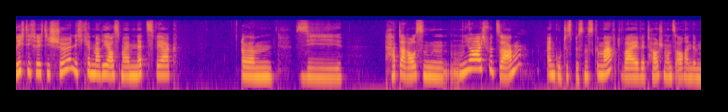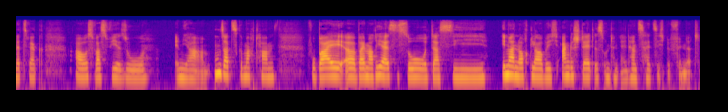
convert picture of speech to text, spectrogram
Richtig, richtig schön. Ich kenne Maria aus meinem Netzwerk. Ähm, sie hat daraus ein, ja, ich würde sagen, ein gutes Business gemacht, weil wir tauschen uns auch in dem Netzwerk aus, was wir so im Jahr Umsatz gemacht haben. Wobei äh, bei Maria ist es so, dass sie immer noch, glaube ich, angestellt ist und in Elternzeit sich befindet.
